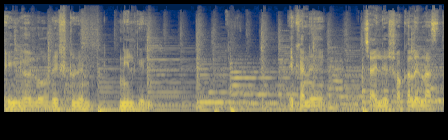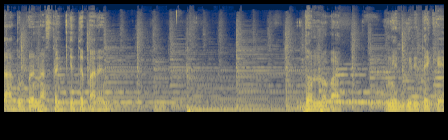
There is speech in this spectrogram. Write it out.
এই হলো রেস্টুরেন্ট নীলগিরি। এখানে চাইলে সকালের নাস্তা, দুপুরের নাস্তা খেতে পারেন। ধন্যবাদ নীলগিরি থেকে।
